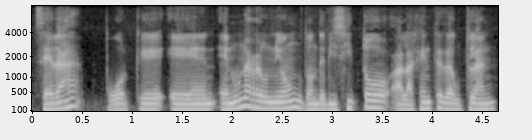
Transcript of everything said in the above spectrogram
se da porque en, una reunión donde visito a la gente de Autlán,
